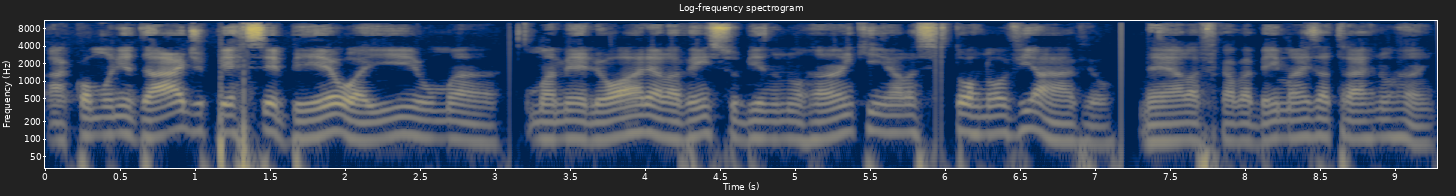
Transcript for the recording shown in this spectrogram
a comunidade percebeu aí uma, uma melhora, ela vem subindo no ranking, ela se tornou viável, né? Ela ficava bem mais atrás no ranking.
